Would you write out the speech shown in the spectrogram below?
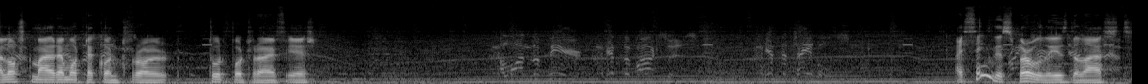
I lost my remote control turbo drive. Yes. I think this probably is the last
